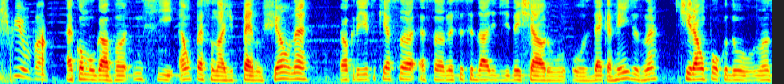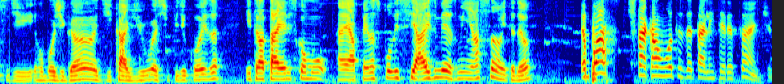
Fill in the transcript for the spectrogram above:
Spilvan. é como o Gavan em si é um personagem pé no chão, né? Eu acredito que essa, essa necessidade de deixar o- os Deca Rangers, né? Tirar um pouco do lance de robô gigante, de caju, esse tipo de coisa, e tratar eles como é, apenas policiais mesmo, em ação, entendeu? Eu posso destacar um outro detalhe interessante?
